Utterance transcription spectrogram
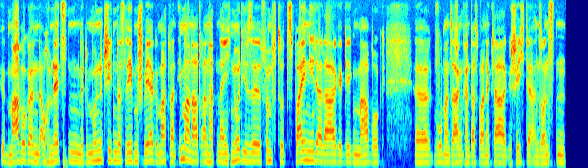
in Marburgern auch im letzten mit dem Unentschieden das Leben schwer gemacht, waren immer nah dran, hatten eigentlich nur diese 5 zu 2 Niederlage gegen Marburg, äh, wo man sagen kann, das war eine klare Geschichte. Ansonsten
